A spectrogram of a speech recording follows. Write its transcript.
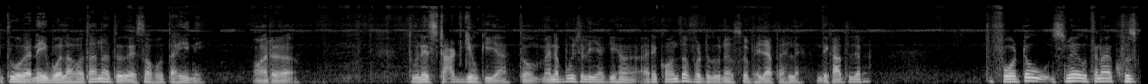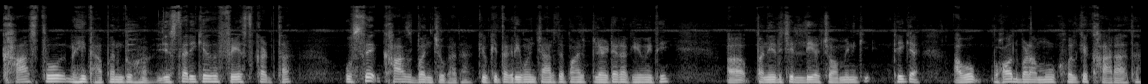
तू अगर नहीं बोला होता ना तो ऐसा होता ही नहीं। और तूने स्टार्ट क्यों किया? तो मैंने पूछ लिया कि हाँ अरे कौन सा फ़ोटो तूने उसको भेजा पहले? दिखा तो जरा। तो फ़ोटो उसमें उतना खुद खास तो नहीं था, परंतु हाँ जिस तरीके से फेस कट था, उससे खास बन चुका था, क्योंकि तकरीबन चार से पाँच प्लेटें रखी हुई थी पनीर चिल्ली और चाउमीन की, ठीक है? अब वो बहुत बड़ा मुँह खोल के खा रहा था,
